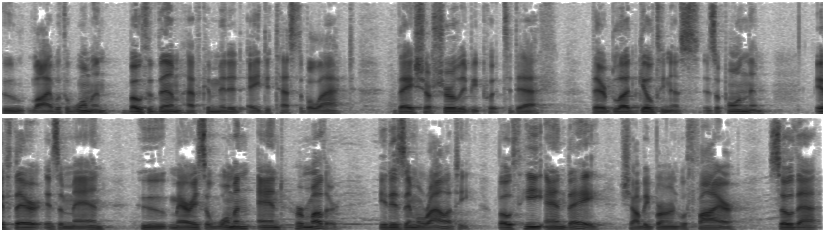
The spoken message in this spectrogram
who lie with a woman, both of them have committed a detestable act. They shall surely be put to death. Their blood guiltiness is upon them. If there is a man who marries a woman and her mother, it is immorality. Both he and they shall be burned with fire, so that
